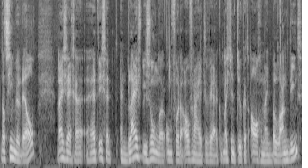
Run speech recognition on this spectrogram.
Dat zien we wel. Wij zeggen, het is het en blijft bijzonder om voor de overheid te werken... omdat je natuurlijk het algemeen belang dient.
